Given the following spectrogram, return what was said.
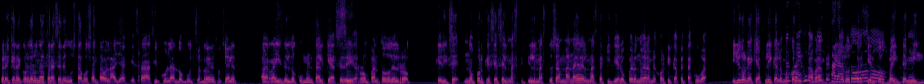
Pero hay que recordar una frase de Gustavo Santaolalla que está circulando mucho en redes sociales a raíz del documental que hace Sí. de Rompan Todo del Rock, que dice, no porque seas el más, el más, o sea, Maná era el más taquillero, pero no era mejor que Café Tacuba. Y yo creo que aquí aplica, a lo mejor habrán vendido los todo, 320 mil,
